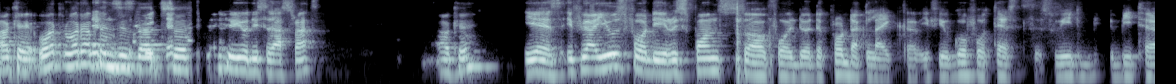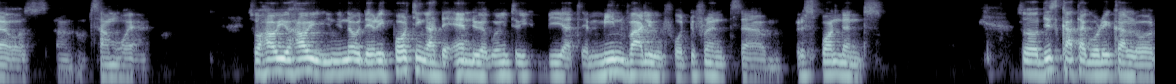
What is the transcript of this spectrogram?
Okay, what, what happens is that... Uh, to you, this is Asrat. Okay. Yes, if you are used for the response uh, for the, the product, like uh, if you go for tests, sweet, bitter, or um, somewhere, So how you how you, you know the reporting at the end, you are going to be at a mean value for different um, respondents. So this categorical or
